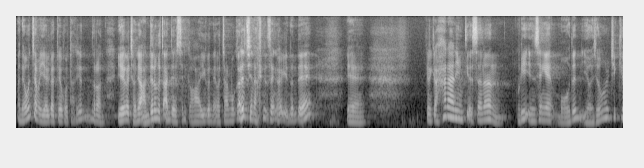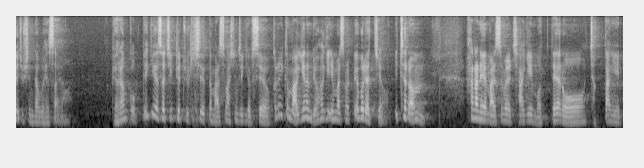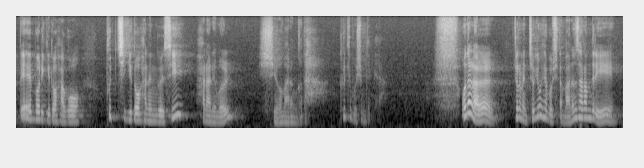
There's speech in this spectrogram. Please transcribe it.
아, 내 혼자만 이해가 되고 당신들은 이해가 전혀 안 되는 것 앉아 있으니까 아 이거 내가 잘못 가르치나 그런 생각이 있는데 예. 그러니까 하나님께서는 우리 인생의 모든 여정을 지켜주신다고 했어요 벼랑 꼭대기에서 지켜주시겠다 말씀하신 적이 없어요 그러니까 마귀는 묘하게 이 말씀을 빼버렸죠 이처럼 하나님의 말씀을 자기 멋대로 적당히 빼버리기도 하고 붙이기도 하는 것이 하나님을 시험하는 거다. 그렇게 보시면 됩니다. 오늘날 그러면 적용해 봅시다. 많은 사람들이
